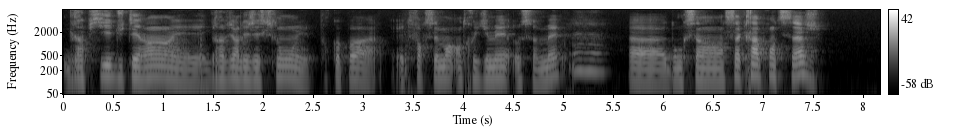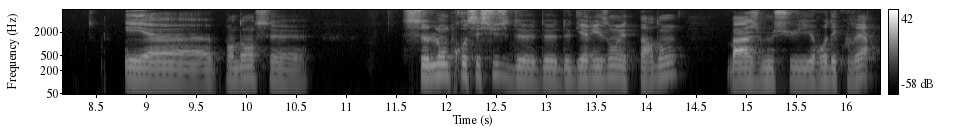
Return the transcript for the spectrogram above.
grappiller du terrain et gravir les échelons et pourquoi pas être forcément entre guillemets au sommet. Mhm. donc c'est un sacré apprentissage. Et pendant ce, ce long processus de, de, de, guérison et de pardon, bah, je me suis redécouvert.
